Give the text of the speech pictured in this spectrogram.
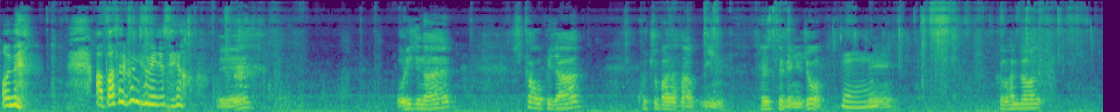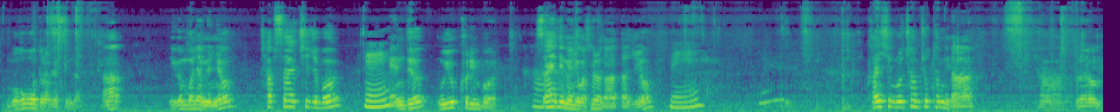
오늘 아빠 설명 좀 해주세요. 네. 오리지널 시카고 피자 고추 바사사 윙 베스트 메뉴죠? 네. 네. 그럼 한번 먹어보도록 하겠습니다. 아, 이건 뭐냐면요. 찹쌀 치즈볼 네. 앤드 우유 크림볼 사이드 메뉴가 새로 나왔다지요. 네. 간식으로 참 좋답니다. 자, 그럼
